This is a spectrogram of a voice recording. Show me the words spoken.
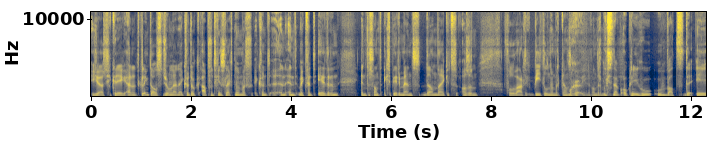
juist gekregen. En het klinkt als John Lennon. Ik vind het ook absoluut geen slecht nummer. Ik vind, een, een- maar ik vind het eerder een interessant experiment dan dat ik het als een volwaardig Beatle-nummer kan zien. Ik snap ook niet hoe, wat de E-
